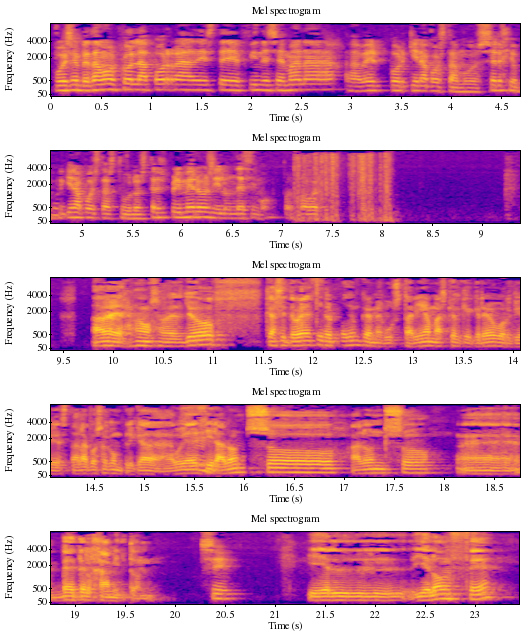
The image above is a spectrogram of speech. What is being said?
Pues empezamos con la porra de este fin de semana. A ver por quién apostamos. Sergio, ¿por quién apuestas tú? Los tres primeros y el undécimo, por favor. A ver, vamos a ver. Yo casi te voy a decir el podium que me gustaría más que el que creo porque está la cosa complicada. Voy a decir Alonso, Alonso, eh, Vettel, Hamilton. Sí. Y el, y el 11.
